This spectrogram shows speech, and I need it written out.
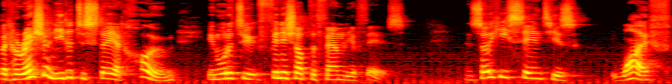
But Horatio needed to stay at home in order to finish up the family affairs. And so he sent his wife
